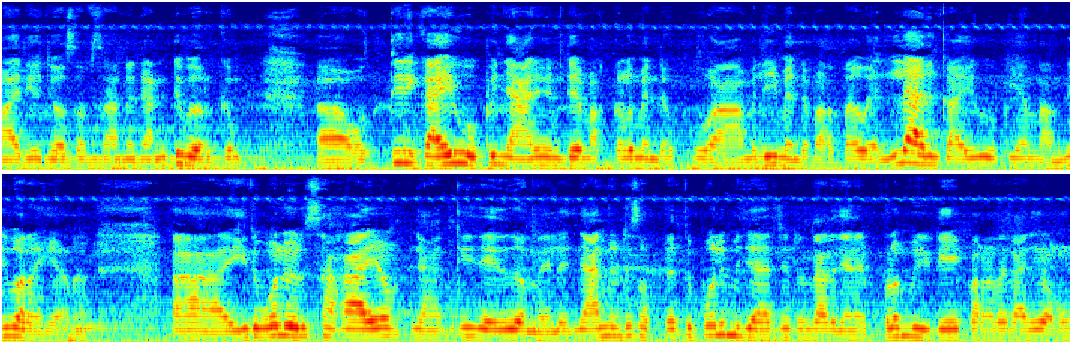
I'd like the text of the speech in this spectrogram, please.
മാരിയോ ജോസഫ് സാറിന് രണ്ടുപേർക്കും ഒത്തിരി കൈകൂപ്പി ഞാനും എന്റെ മക്കളും എന്റെ ഫാമിലിയും എന്റെ ഭർത്താവും എല്ലാവരും കൈകൂപ്പി. ഞാൻ നന്ദി പറയുകയാണ്. ഇതുപോലെ ഒരു സഹായം ഞങ്ങൾക്ക് ചെയ്തു തന്നതിൽ. ഞാനൊരു സ്വപ്നത്തിൽ പോലും വിചാരിച്ചിട്ടുണ്ടായിരുന്നു ഞാൻ എപ്പോഴും വീഡിയോയിൽ പറയുന്ന കാര്യമാണ്.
